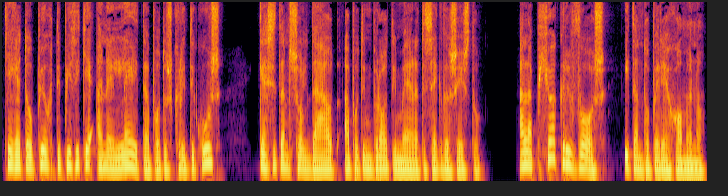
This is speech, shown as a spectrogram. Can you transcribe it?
και για το οποίο χτυπήθηκε ανελαίητα από τους κριτικούς και ας ήταν sold out από την πρώτη μέρα της έκδοσής του. Αλλά πιο ακριβώς ήταν το περιεχόμενο.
